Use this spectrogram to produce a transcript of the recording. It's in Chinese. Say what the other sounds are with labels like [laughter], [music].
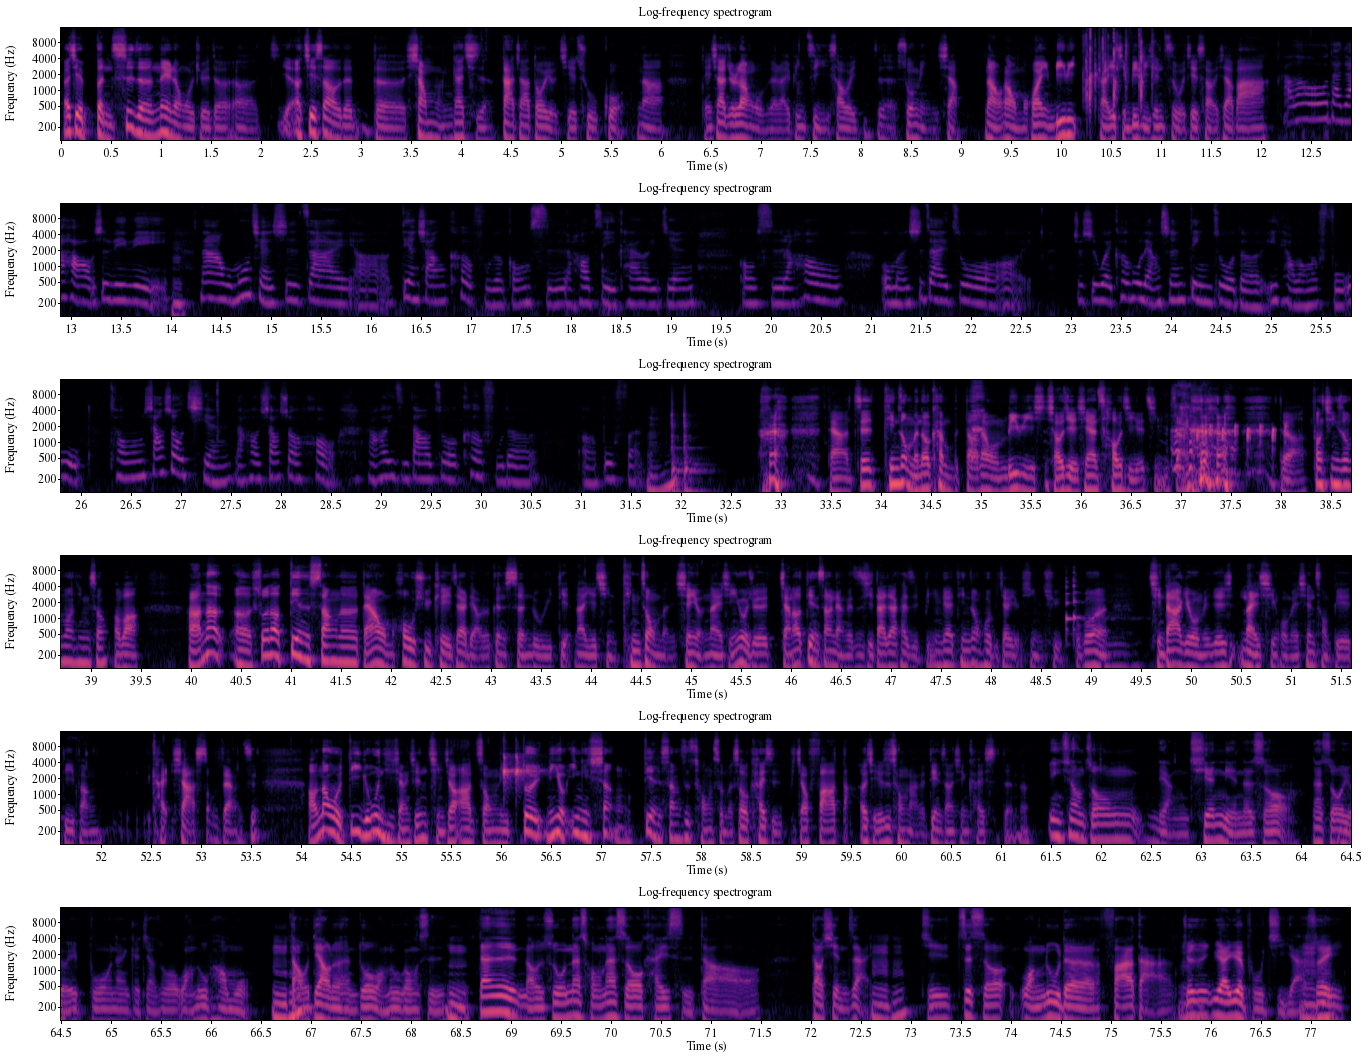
而且本次的内容，我觉得呃要介绍的的项目，应该其实大家都有接触过。那等一下就让我们的来宾自己稍微呃说明一下。那让我们欢迎 B，那也请 B 先自我介绍一下吧。Hello，大家好，我是 Vivi。嗯，那我目前是在呃电商客服的公司，然后自己开了一间公司，然后我们是在做呃就是为客户量身定做的一条龙的服务，从销售前，然后销售后，然后一直到做客服的呃部分。嗯。[laughs] 等下，这听众们都看不到，但我们 Vivi 小姐现在超级的紧张，[laughs] 对啊，放轻松，放轻松，好不好？好，那呃，说到电商呢，等下我们后续可以再聊得更深入一点。那也请听众们先有耐心，因为我觉得讲到电商两个字，其实大家开始应该听众会比较有兴趣。不过，请大家给我们一些耐心，我们先从别的地方开下手，这样子。好，那我第一个问题想先请教阿忠，你对你有印象电商是从什么时候开始比较发达，而且是从哪个电商先开始的呢？印象中两千年的时候，那时候有一波那个叫做网络泡沫，嗯，倒掉了很多网络公司，嗯，但是老实说，那从那时候开始到到现在，嗯哼，其实这时候网络的发达就是越来越普及啊，所以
